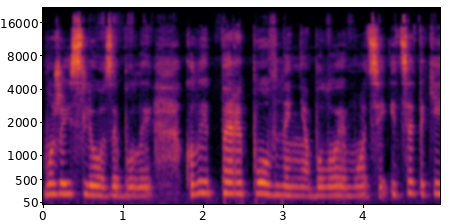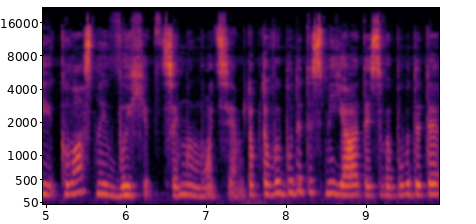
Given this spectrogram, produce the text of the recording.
може і сльози були, коли переповнення було емоцій, і це такий класний вихід цим емоціям. Тобто ви будете сміятись, ви будете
